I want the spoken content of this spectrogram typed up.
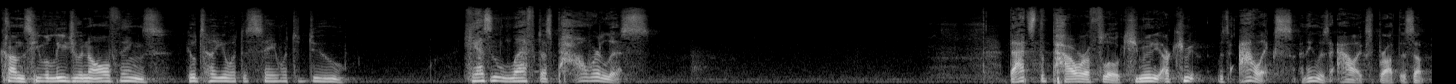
comes, He will lead you in all things. He'll tell you what to say, what to do. He hasn't left us powerless. That's the power of flow. Community, our community was Alex. I think it was Alex brought this up.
